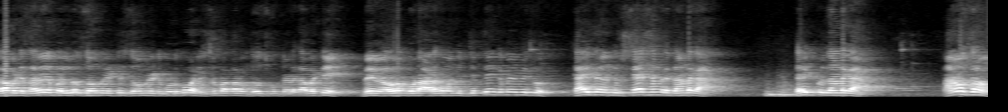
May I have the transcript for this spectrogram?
కాబట్టి సర్వేపల్లిలో సోమిరెడ్డి సోమిరెడ్డి కొడుకు వాళ్ళ ఇష్ట ప్రకారం దోచుకుంటాడు కాబట్టి మేము ఎవరం కూడా అడగమని చెప్పి చెప్తే ఇంకా మేము మీకు కాగితాలు ఎందుకు? స్టేషనరీ దండగా. టైప్ దండగా. అనవసరం.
